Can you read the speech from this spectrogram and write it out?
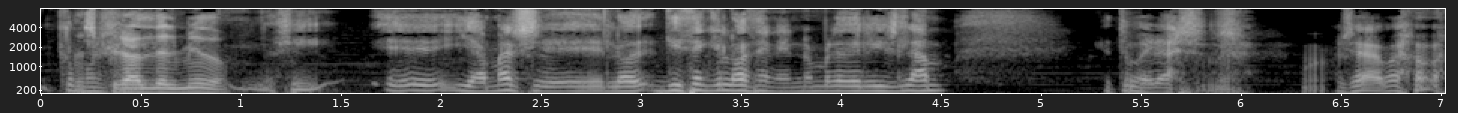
la como espiral si- del miedo. Sí, eh, y además eh, lo- dicen que lo hacen en nombre del Islam, que tú verás. O sea, vamos.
